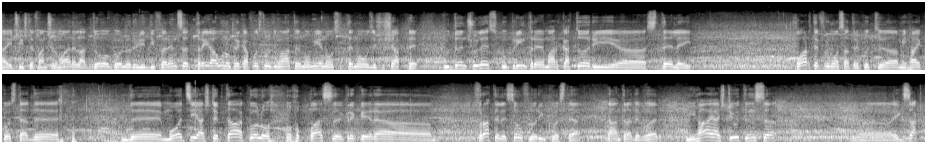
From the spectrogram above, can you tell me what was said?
aici în Ștefan cel Mare la două goluri diferență. 3 la 1 cred că a fost ultima dată în 1997 cu Dănciulescu printre marcatorii Stelei. Foarte frumos a trecut uh, Mihai Costea de, de emoții. Aștepta acolo o pasă, cred că era fratele său, Florin Costea. Da, într-adevăr. Mihai a știut însă uh, exact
